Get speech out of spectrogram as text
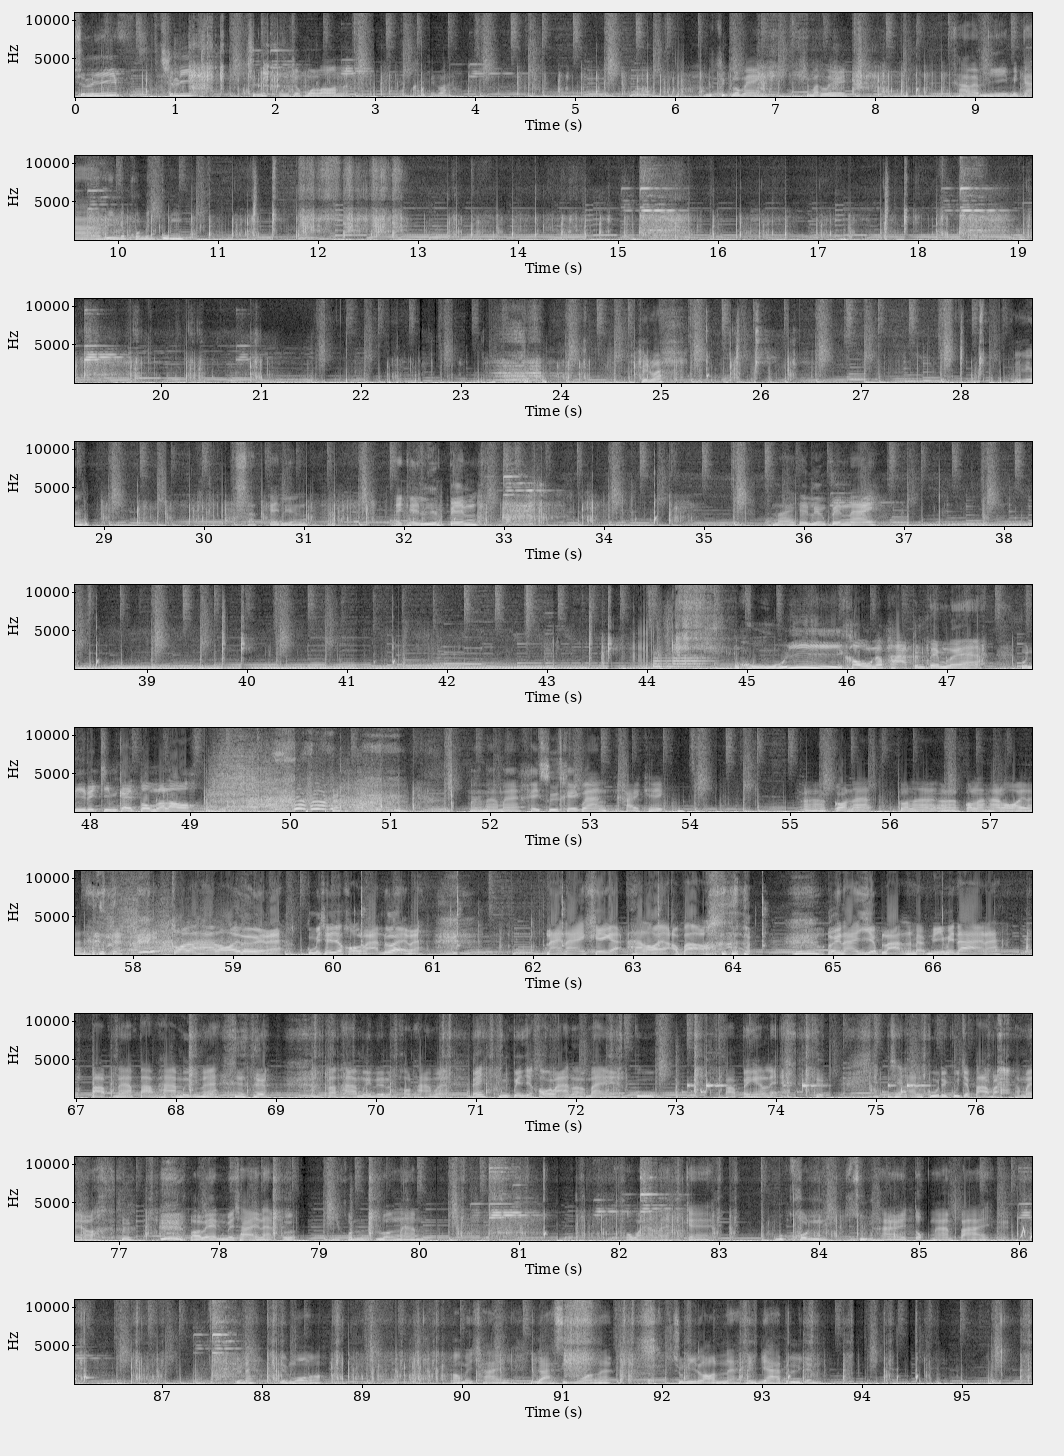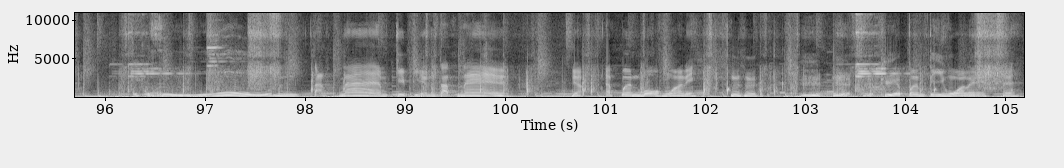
ชลีฟชลีฟชลีฟคงจะหัวร้อนอะเคยเป็นวะรู้สึกระแวงชะมัดเลยค่าแบบนี้ไม่กล้าวิ่งกับคนเป็นกลุ่มเป็นวะ เหลือง สัตว์ไก่เหลือง ไอ้ไก่เหลืองเป็น นายไก่เหลืองเป็นนายโอ้โหเข้าหน้าผากเต็มๆเลยฮะ วันนี้ได้กินไก่ต้มแล้วเรา มามามาใครซื้อเค้กบ้าง ขายเค้ก อ่า ก้อนละ ก้อนละอ่าก้อนละห้าร้อยนะ ก้อนละห้าร้อยเลยนะ กูไม่ใช่เจ้าของร้านด้วยนะ นายนายเค้กอะห้าร้อยอะเอาเปล่าเฮ้ยนายเหยียบร้านแบบนี้ไม่ได้นะปรับนะปรับห้าหมื่นนะปรับห้าหมื่นเลยเขาถามว่าเฮ้ยมึงเป็นเจ้าของร้านเหรอไม่กูปรับไปงั้นแหละไม่ใช่ร้านกูแต่กูจะปรับอะทำไมเหรอเราเล่นไม่ใช่นะเออมีคนล่วงน้ำขอไว้อะไรให้แก บุคคลสูญหายตกน้ำตายอยู่นะเหรียญม่วงเหรอเอาไม่ใช่หญ้าสีม่วงฮะช่วงนี้ร้อนนะ เห็นหญ้าเป็นเหรียญโอ้โหมันตัดหน้ามันเก็บเหรียญตัดหน้าเดี๋ยแอปเปิลโบหัวนี่ถือแอปเปิลตีหัวเลยนะ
